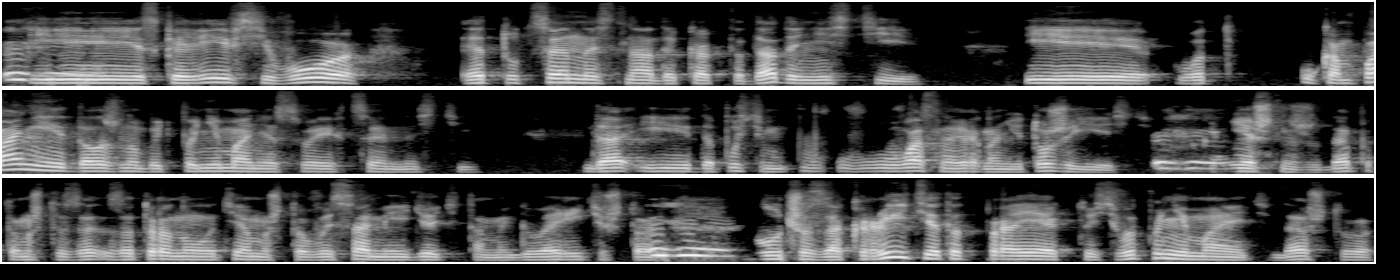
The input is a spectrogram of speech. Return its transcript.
Угу. И, скорее всего, эту ценность надо как-то да, донести. И вот у компании должно быть понимание своих ценностей да, и, допустим, у вас, наверное, они тоже есть, угу. конечно же, да, потому что затронула тему, что вы сами идете там и говорите, что угу. лучше закрыть этот проект, то есть вы понимаете, да, что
